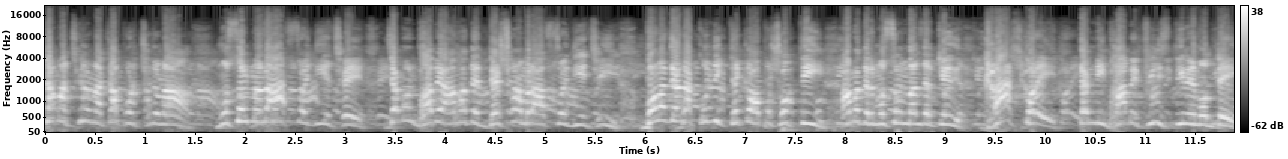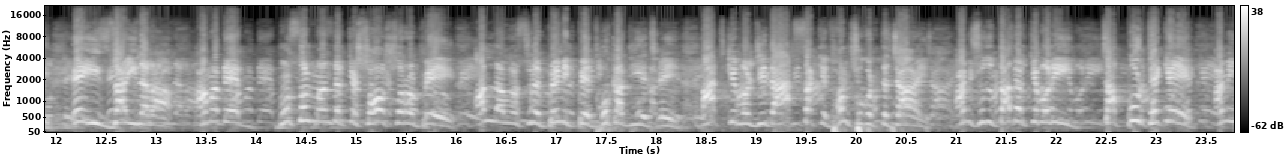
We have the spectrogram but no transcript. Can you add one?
জামা ছিল না, কাপড় ছিল না। মুসলমানরা আশ্রয় দিয়েছে। যেমন ভাবে আমাদের দেশে আমরা আশ্রয় দিয়েছি। বলা যায় না কোন দিক থেকে অপশক্তি আমাদের মুসলমানদেরকে ঘাস করে, তেমনি ভাবে ফিলিস্তিনের মধ্যে। এই ইসরায়েলারা আমাদের মুসলমানদেরকে সহজ সরল পেয়ে আল্লাহ রসুলের প্রেমিক পেয়ে ধোকা দিয়েছে। আজকে মসজিদ আকসাকে ধ্বংস করতে চায়। আমি শুধু তাদেরকে বলি, চাঁদপুর থেকে আমি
